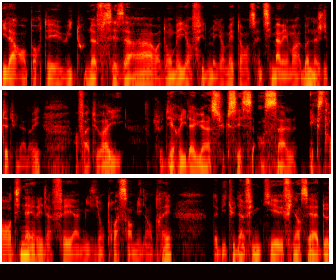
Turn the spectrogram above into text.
il a remporté huit ou neuf Césars, dont meilleur film, meilleur metteur en scène, si ma mémoire est bonne, là je dis peut-être une ânerie. Enfin, tu vois, il, je veux dire, il a eu un succès en salle extraordinaire, il a fait un million trois cent mille entrées. D'habitude, un film qui est financé à deux,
